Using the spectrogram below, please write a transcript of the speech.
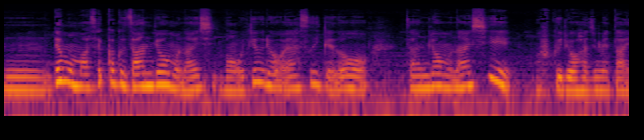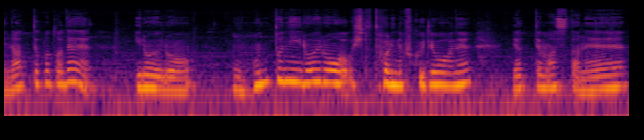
うんでもまあせっかく残業もないし、まあ、お給料は安いけど残業もないし副業始めたいなってことでいろいろもう本当にいろいろ一通りの副業をねやってましたね。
